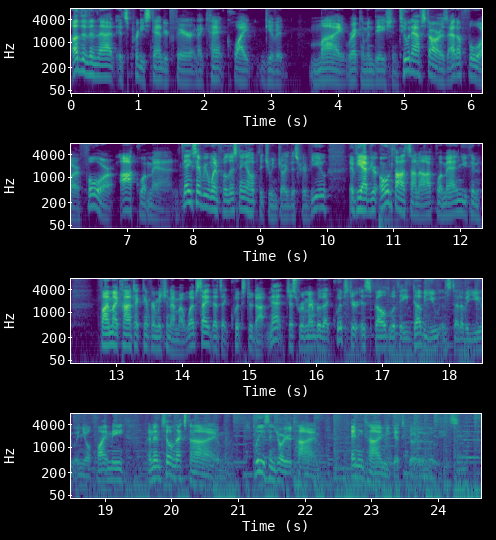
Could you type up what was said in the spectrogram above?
Other than that, it's pretty standard fare, and I can't quite give it my recommendation. Two and a half stars out of four for Aquaman. Thanks everyone for listening. I hope that you enjoyed this review. If you have your own thoughts on Aquaman, you can Find my contact information at my website. That's at qwipster.net. Just remember that Qwipster is spelled with a W instead of a U, and you'll find me. And until next time, please enjoy your time anytime you get to go to the movies.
